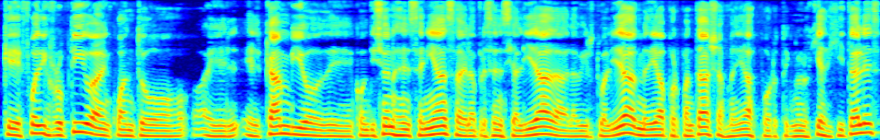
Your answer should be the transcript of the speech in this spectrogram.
que fue disruptiva en cuanto al el cambio de condiciones de enseñanza de la presencialidad a la virtualidad, mediada por pantallas, mediadas por tecnologías digitales.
